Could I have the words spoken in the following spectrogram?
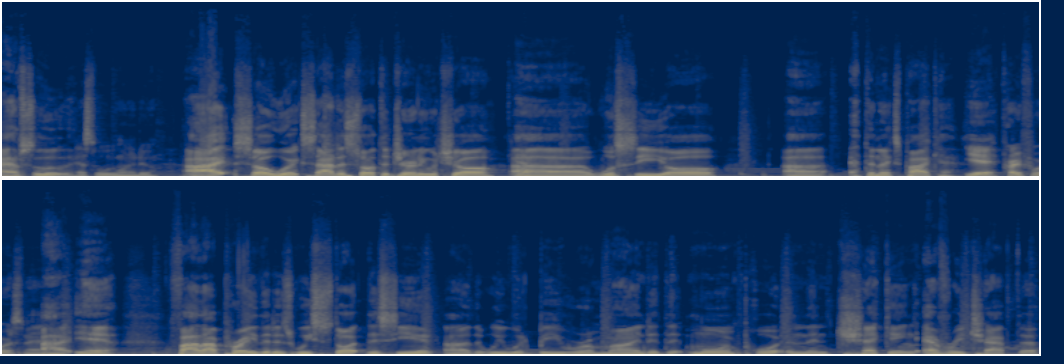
Absolutely. that's what we want to do. All right, so we're excited to start the journey with y'all. Yeah. Uh, we'll see y'all uh, at the next podcast. Yeah, pray for us, man. Right, yeah. Father, I pray that as we start this year, uh, that we would be reminded that more important than checking every chapter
